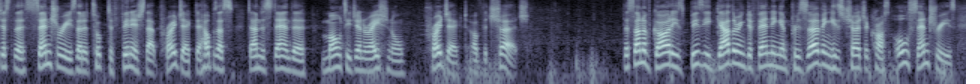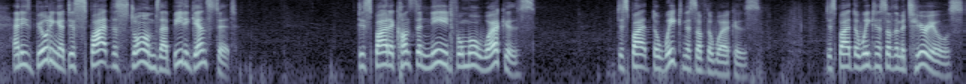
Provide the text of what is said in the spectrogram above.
just the centuries that it took to finish that project, it helps us to understand the multi generational project of the church. The Son of God is busy gathering, defending, and preserving his church across all centuries, and he's building it despite the storms that beat against it, despite a constant need for more workers, despite the weakness of the workers, despite the weakness of the materials.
